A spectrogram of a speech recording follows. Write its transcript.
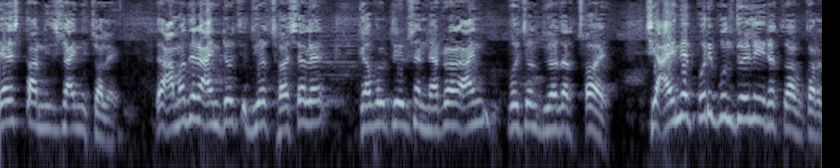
দেশ তার নিজস্ব আইনে চলে। আমাদের আইনটা হচ্ছে দুই হাজার ছয় সালে কেবল টেলিভিশন নেটওয়ার্ক আইন পরিচালন দুই সেই আইনের পরিপন্থী হলে এটা তো করা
